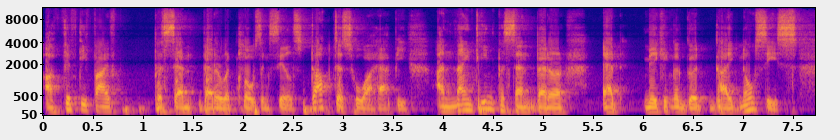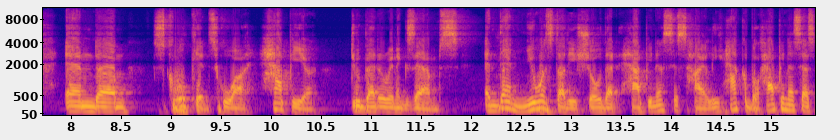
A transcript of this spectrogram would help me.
are 55% better at closing sales. Doctors who are happy are 19% better at making a good diagnosis. And um, school kids who are happier do better in exams. And then newer studies show that happiness is highly hackable. Happiness has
